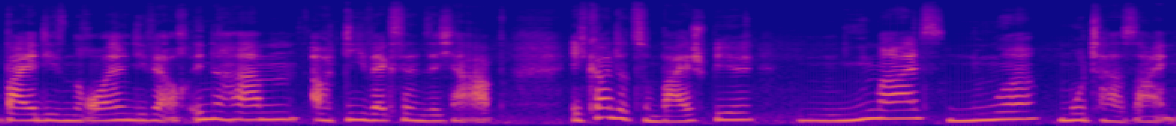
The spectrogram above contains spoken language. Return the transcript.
bei diesen Rollen, die wir auch innehaben, auch die wechseln sich ja ab. Ich könnte zum Beispiel niemals nur Mutter sein.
